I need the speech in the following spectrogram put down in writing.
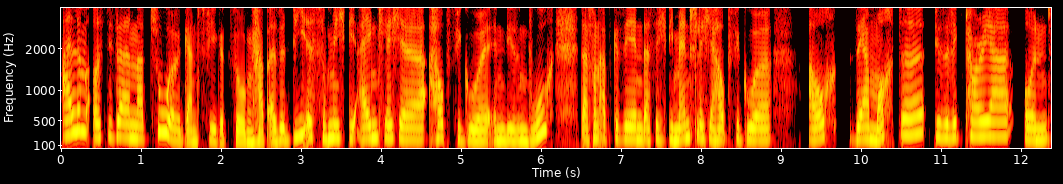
allem aus dieser Natur ganz viel gezogen habe. Also die ist für mich die eigentliche Hauptfigur in diesem Buch. Davon abgesehen, dass ich die menschliche Hauptfigur auch sehr mochte, diese Victoria. Und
